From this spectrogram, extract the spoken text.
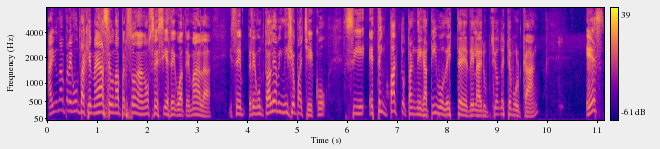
hay una pregunta que me hace una persona, no sé si es de Guatemala, dice, preguntarle a Vinicio Pacheco si este impacto tan negativo de, este, de la erupción de este volcán es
